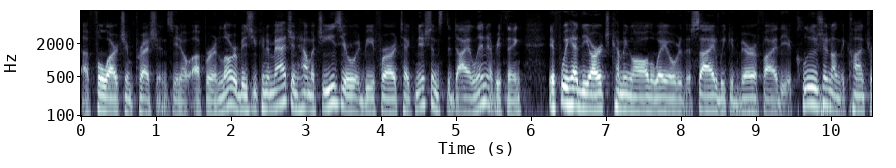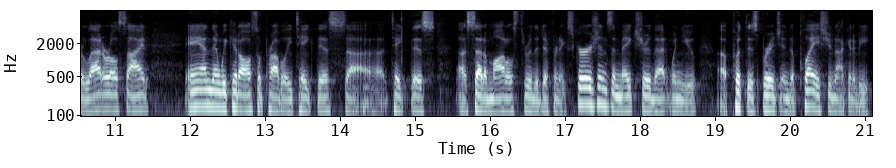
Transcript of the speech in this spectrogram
uh, full arch impressions, you know, upper and lower, because you can imagine how much easier it would be for our technicians to dial in everything. If we had the arch coming all the way over the side, we could verify the occlusion on the contralateral side, and then we could also probably take this, uh, take this uh, set of models through the different excursions and make sure that when you uh, put this bridge into place, you're not going to be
